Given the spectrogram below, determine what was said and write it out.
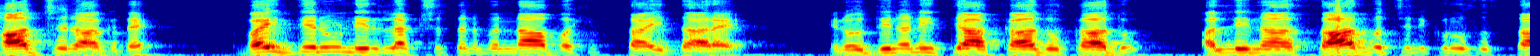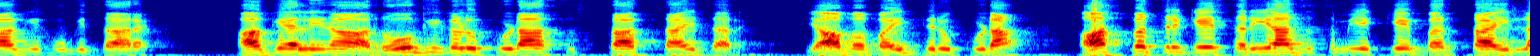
ಹಾಜರಾಗದೆ ವೈದ್ಯರು ನಿರ್ಲಕ್ಷ್ಯತನವನ್ನ ವಹಿಸ್ತಾ ಇದ್ದಾರೆ. ಏನು ದಿನನಿತ್ಯ ಕಾದು ಕಾದು ಅಲ್ಲಿನ ಸಾರ್ವಜನಿಕರು ಸುಸ್ತಾಗಿ ಹೋಗಿದ್ದಾರೆ. ಹಾಗೆ ಅಲ್ಲಿನ ರೋಗಿಗಳು ಕೂಡ ಸುಸ್ತಾಗ್ತಾ ಇದ್ದಾರೆ. ಯಾವ ವೈದ್ಯರು ಕೂಡ ಆಸ್ಪತ್ರೆಗೆ ಸರಿಯಾದ ಸಮಯಕ್ಕೆ ಬರ್ತಾ ಇಲ್ಲ.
